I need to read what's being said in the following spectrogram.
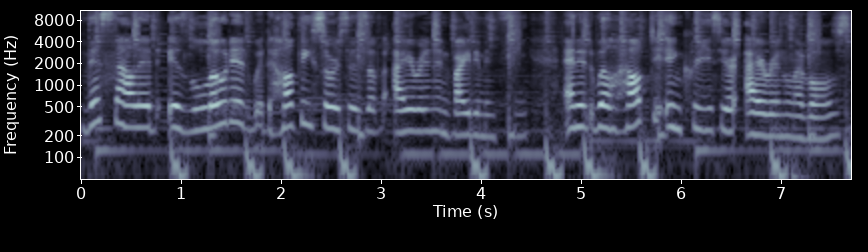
This salad is loaded with healthy sources of iron and vitamin C and it will help to increase your iron levels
